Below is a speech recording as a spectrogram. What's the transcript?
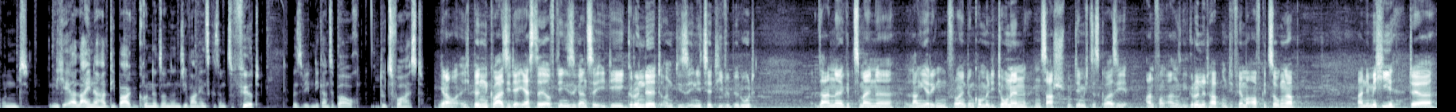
und nicht er alleine hat die Bar gegründet, sondern sie waren insgesamt zu viert, weswegen die ganze Bar auch Dudes vor heißt. Genau, ich bin quasi der Erste, auf den diese ganze Idee gründet und diese Initiative beruht. Dann äh, gibt es meinen äh, langjährigen Freund und Kommilitonen, den Sasch, mit dem ich das quasi Anfang an gegründet habe und die Firma aufgezogen habe. An den Michi, der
